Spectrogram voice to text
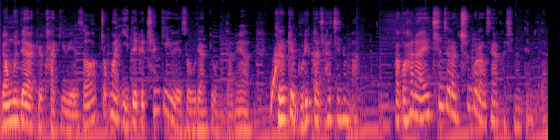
명문대학교 가기 위해서 조금만 이득을 챙기기 위해서 우리 학교 온다면 그렇게 무리까지 하지는 마. 하고 하나의 친절한 충고라고 생각하시면 됩니다.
